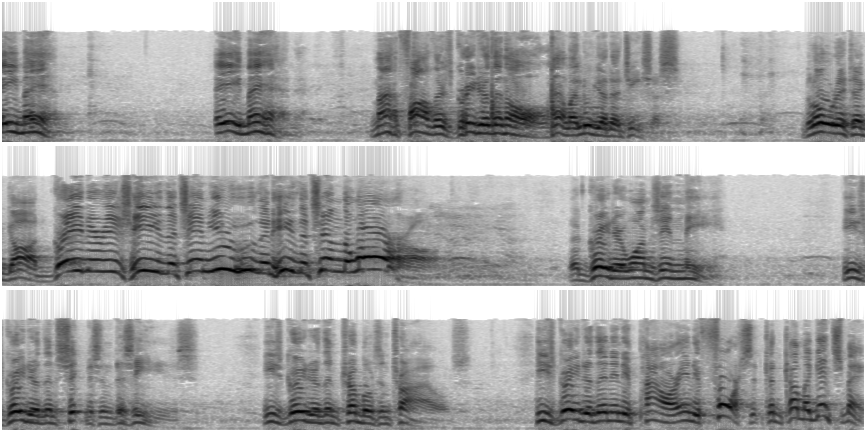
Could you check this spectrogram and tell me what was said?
Amen. Amen. My Father's greater than all. Hallelujah to Jesus. Glory to God. Greater is He that's in you than He that's in the world. The greater one's in me. He's greater than sickness and disease. He's greater than troubles and trials. He's greater than any power, any force that could come against me.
